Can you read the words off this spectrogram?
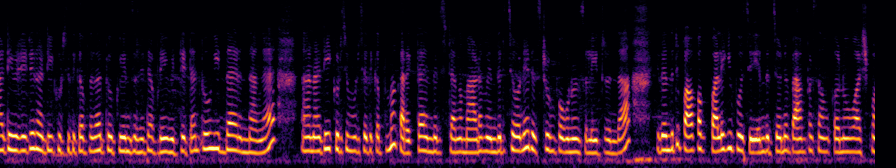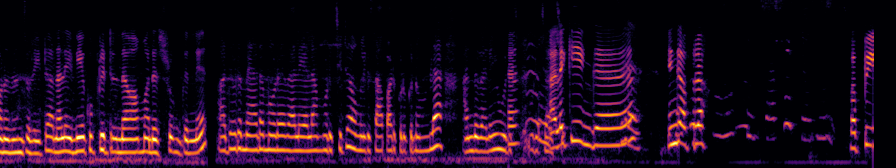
ஆட்டி விட்டுட்டு நான் டீ குடிச்சதுக்கப்புறம் தான் தூக்குவேன்னு சொல்லிட்டு அப்படியே விட்டுட்டேன். தூங்கிட்டு தான் இருந்தாங்க. நான் டீ குடிச்சு முடிச்சதுக்கப்புறமா கரெக்டாக எந்திரிச்சிட்டாங்க. மேடம் எந்திரிச்ச உடனே ரெஸ்ட் ரூம் போகணும்னு சொல்லிட்டு இருந்தா இது வந்துட்டு பாப்பாவுக்கு பழகி போச்சு. எந்திரிச்ச உடனே பேம்பர்ஸ் அமுக்கணும் வாஷ் பண்ணணும்னு சொல்லிட்டு அதனால் என்னையே கூப்பிட்டுட்டு இருந்தேன். ஆமா ரெஸ்ட் ரூம்க்குன்னு அதோட மேடமோட வேலையெல்லாம் முடிச்சுட்டு அவங்களுக்கு சாப்பாடு கொடுக்கணும்ல அந்த வேலையும் முடிச்சு அலைக்கு எங்க? எங்க அப்புறம் பப்பி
